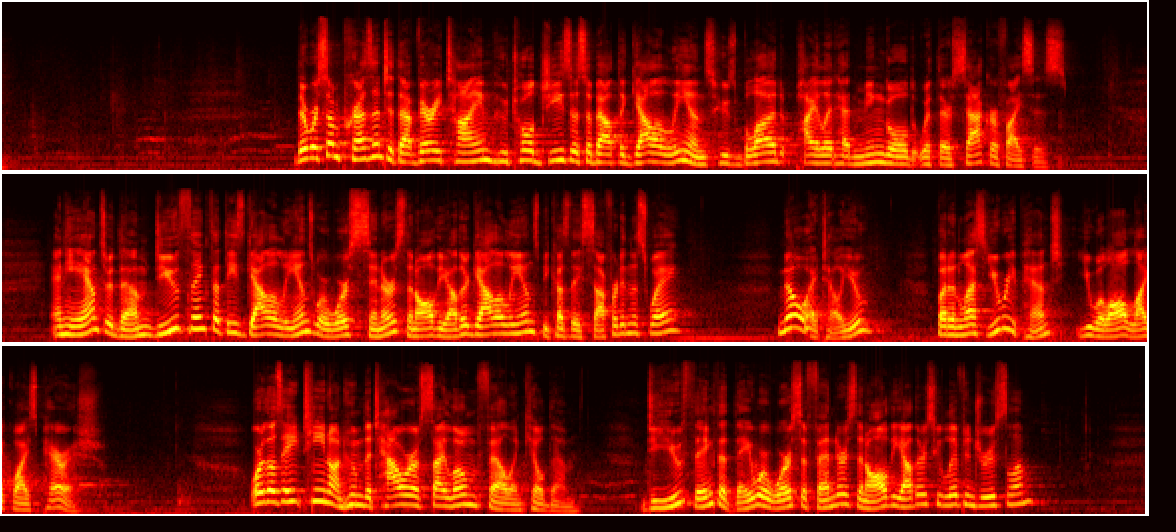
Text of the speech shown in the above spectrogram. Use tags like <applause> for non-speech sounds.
There were some present at that very time who told Jesus about the Galileans whose blood Pilate had mingled with their sacrifices. And he answered them, Do you think that these Galileans were worse sinners than all the other Galileans because they suffered in this way? No, I tell you. But unless you repent, you will all likewise perish. Or those 18 on whom the tower of Siloam fell and killed them. Do you think that they were worse offenders than all the others who lived in Jerusalem?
